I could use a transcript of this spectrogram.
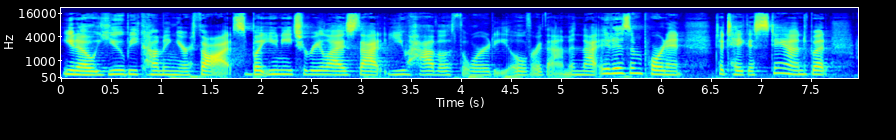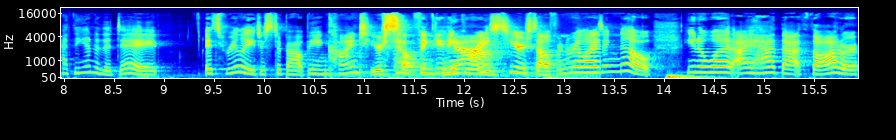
you know, you becoming your thoughts, but you need to realize that you have authority over them and that it is important to take a stand. But at the end of the day, it's really just about being kind to yourself and giving Yeah. grace to yourself and realizing, no, you know what, I had that thought, or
